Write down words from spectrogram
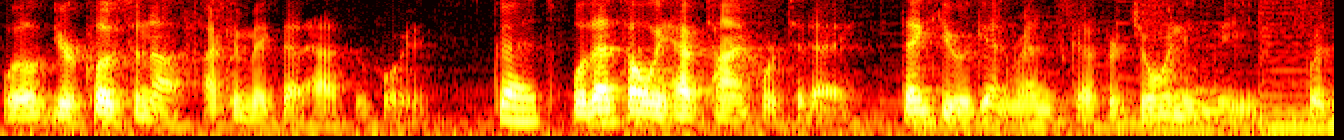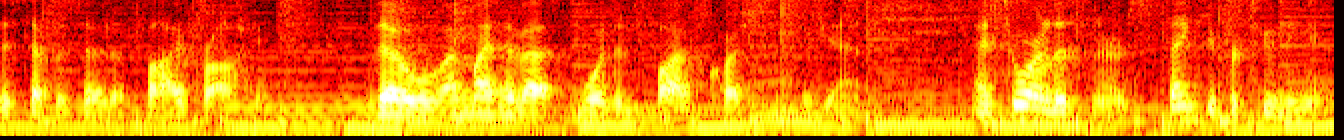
well, you're close enough. I can make that happen for you. Good. Well, that's all we have time for today. Thank you again, Renske, for joining me for this episode of Vijf Vragen, though I might have asked more than five questions again. And to our listeners, thank you for tuning in.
